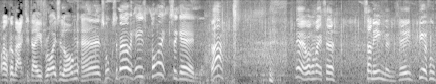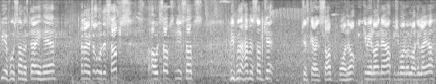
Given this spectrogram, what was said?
Welcome back to Dave Rides Along and talks about his bikes again. Ah! yeah, welcome back to sunny England, see? Beautiful, beautiful summer's day here. Hello to all the subs, old subs, new subs, people that haven't subbed yet, just go and sub, why not? Give me a like now, because you might not like it later.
